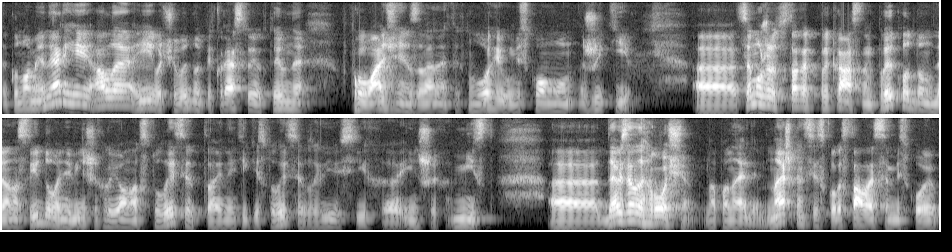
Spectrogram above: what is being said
економії енергії, але і очевидно підкреслює активне впровадження зелених технологій у міському житті. Е, Це може стати прекрасним прикладом для наслідування в інших районах столиці та й не тільки столиці, а взагалі всіх е, інших міст. Е, Де взяли гроші на панелі? Мешканці скористалися міською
